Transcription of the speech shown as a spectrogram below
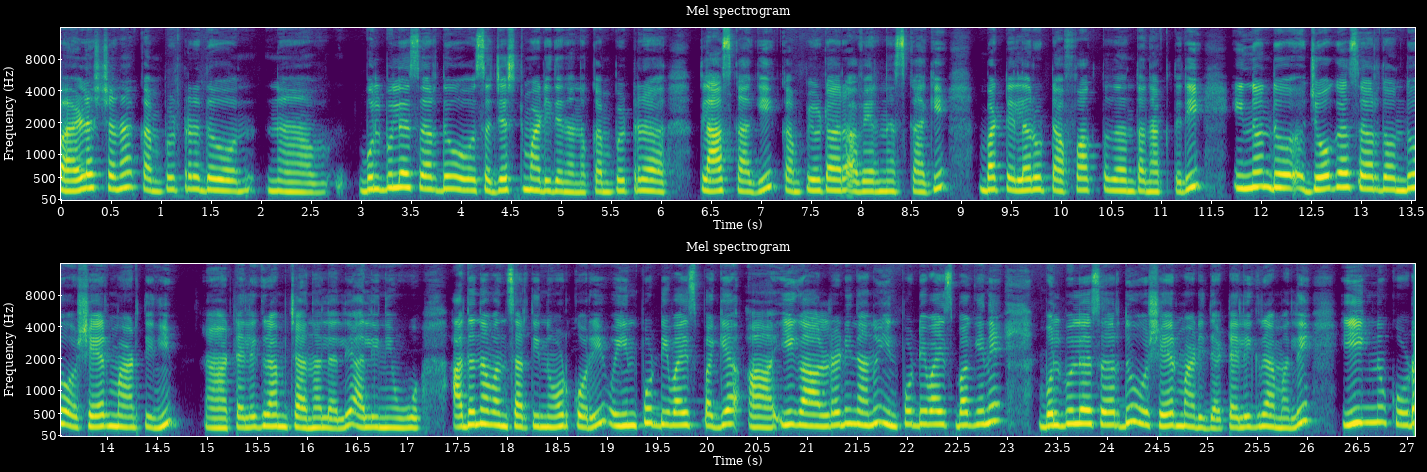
ಬಹಳಷ್ಟು ಜನ ಕಂಪ್ಯೂಟ್ರದ್ದು ಬುಲ್ಬುಲೆ ಸರ್ದು ಸಜೆಸ್ಟ್ ಮಾಡಿದೆ ನಾನು ಕಂಪ್ಯೂಟ್ರ್ ಕ್ಲಾಸ್ಗಾಗಿ, ಕಂಪ್ಯೂಟರ್ ಅವೇರ್ನೆಸ್ಗಾಗಿ ಬಟ್ ಎಲ್ಲರೂ ಟಫ್ ಆಗ್ತದೆ ಅಂತ ಹಾಕ್ತೀರಿ ಇನ್ನೊಂದು ಜೋಗ ಸರ್ದೊಂದು ಶೇರ್ ಮಾಡ್ತೀನಿ. ಟೆಲಿಗ್ರಾಮ್ ಚಾನಲಲ್ಲಿ ಅಲ್ಲಿ ನೀವು ಅದನ್ನು ಒಂದು ಸರ್ತಿ ನೋಡ್ಕೊರಿ. ಇನ್ಪುಟ್ ಡಿವೈಸ್ ಬಗ್ಗೆ ಈಗ ಆಲ್ರೆಡಿ ನಾನು ಇನ್ಪುಟ್ ಡಿವೈಸ್ ಬಗ್ಗೆನೇ ಬುಲ್ಬುಲೆ ಸರ್ದು ಶೇರ್ ಮಾಡಿದ್ದೆ ಟೆಲಿಗ್ರಾಮಲ್ಲಿ ಈಗಲೂ ಕೂಡ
